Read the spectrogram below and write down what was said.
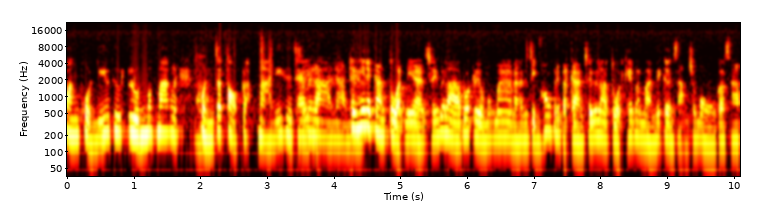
ฟังผลนี้คือลุ้นมากๆเลย ผลจะตอบกลับมานี่คือใช้ใช่ค่ะเวลานานไหมเทคโนโลยีในการตรวจเนี่ยใช้เวลารวดเร็วมากๆนะคะจริงๆห้องปฏิบัติการใช้เวลาตรวจแค่ประมาณไม่เกิน 3 ชั่วโมงก็ทราบ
